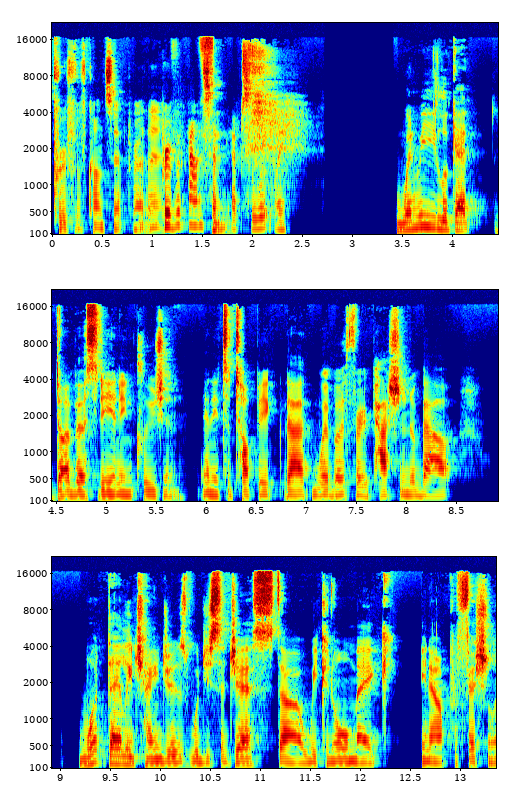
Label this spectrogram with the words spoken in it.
Proof of concept right there. proof of concept Hmm. absolutely When we look at diversity and inclusion, and it's a topic that we're both very passionate about, what daily changes would you suggest uh, we can all make in our professional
